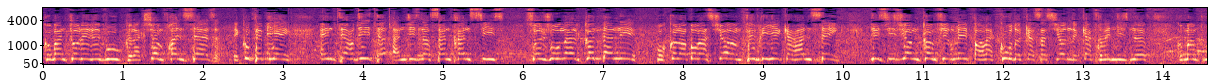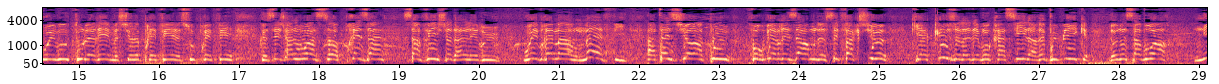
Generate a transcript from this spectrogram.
comment tolérez-vous que l'action française, écoutez bien, interdite en 1936, son journal condamné pour collaboration en février 45, décision confirmée par la Cour de cassation de 99, comment pouvez-vous tolérer, monsieur le préfet et le sous-préfet, que ces gens-là présents s'affichent dans les rues Oui, vraiment, méfie, attention à plus fourbir les armes de ces factieux qui accusent la démocratie la République de ne savoir ni,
